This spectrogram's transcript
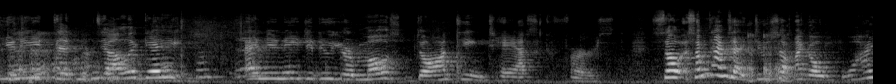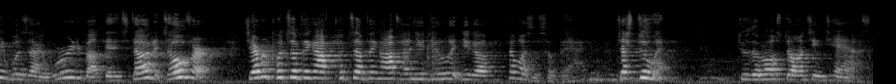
you need to delegate, and you need to do your most daunting task first. So sometimes I do something, I go, why was I worried about that? It's done, it's over. Do you ever put something off, put something off, then you do it, and you go, that wasn't so bad. Just do it. Do the most daunting task.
